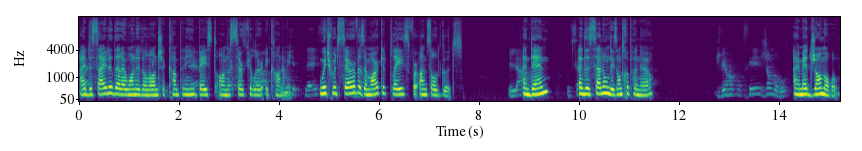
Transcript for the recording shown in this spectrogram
I decided that I wanted to launch a company based on a circular economy, which would serve as a marketplace for unsold goods. And then, at the Salon des Entrepreneurs, I met Jean Moreau,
